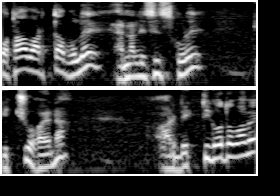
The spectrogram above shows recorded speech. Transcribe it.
কথাবার্তা বলে অ্যানালিসিস করে কিচ্ছু হয় না। আর ব্যক্তিগতভাবে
